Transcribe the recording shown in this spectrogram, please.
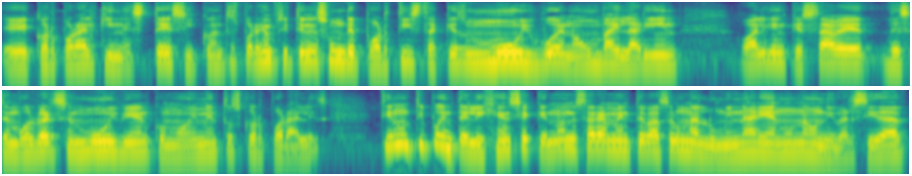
eh, corporal kinestésico. Entonces, por ejemplo, si tienes un deportista que es muy bueno, un bailarín, o alguien que sabe desenvolverse muy bien con movimientos corporales, tiene un tipo de inteligencia que no necesariamente va a ser una luminaria en una universidad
